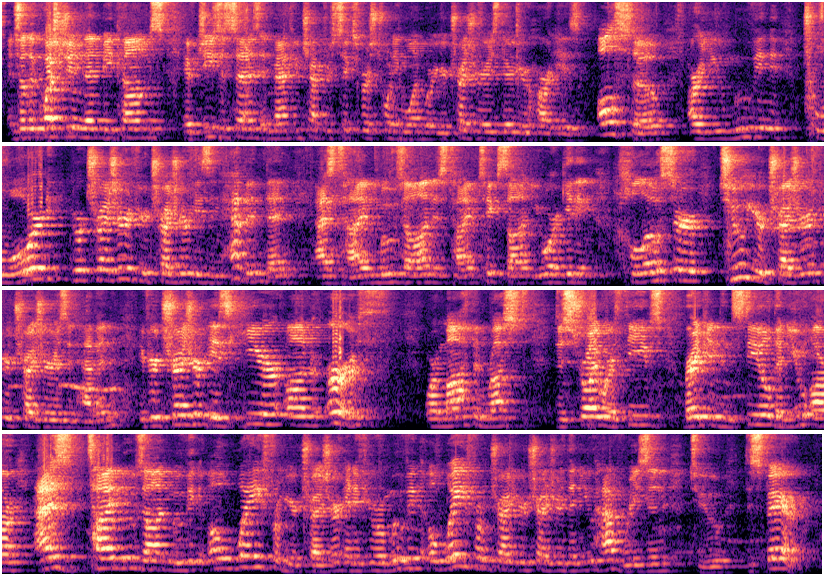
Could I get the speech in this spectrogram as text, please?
And so the question then becomes if Jesus says in Matthew chapter 6 verse 21 where your treasure is there your heart is. Also are you moving toward your treasure? If your treasure is in heaven then as time moves on as time ticks on you are getting closer to your treasure if your treasure is in heaven. If your treasure is here on earth where moth and rust destroy where thieves break in and steal, then you are, as time moves on, moving away from your treasure. And if you are moving away from tre- your treasure, then you have reason to despair.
